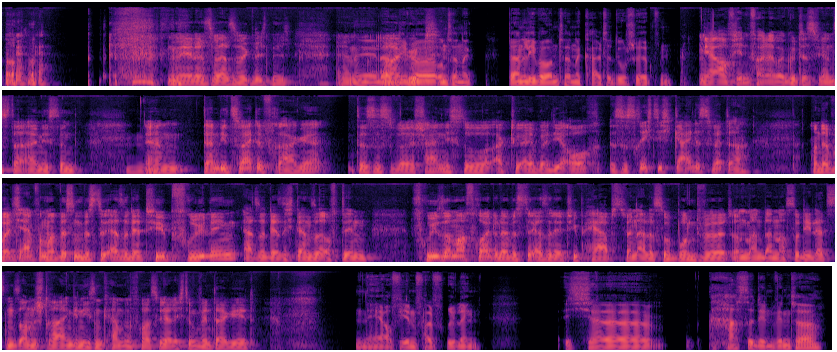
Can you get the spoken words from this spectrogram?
nee, das war es wirklich nicht. Ähm, nee, dann lieber gut. unter einer dann lieber unter eine kalte Dusche hüpfen. Ja, auf jeden Fall. Aber gut, dass wir uns da einig sind. Mhm. Ähm, dann die zweite Frage. Das ist wahrscheinlich so aktuell bei dir auch. Es ist richtig geiles Wetter. Und da wollte ich einfach mal wissen, bist du eher so der Typ Frühling, also der sich dann so auf den Frühsommer freut, oder bist du eher so der Typ Herbst, wenn alles so bunt wird und man dann noch so die letzten Sonnenstrahlen genießen kann, bevor es wieder Richtung Winter geht? Nee, auf jeden Fall Frühling. Ich äh, hasse den Winter,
